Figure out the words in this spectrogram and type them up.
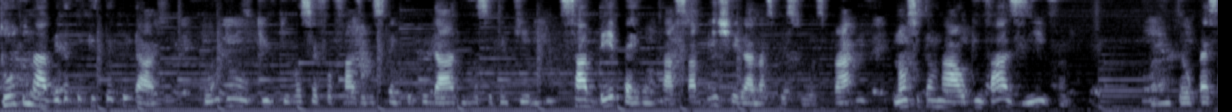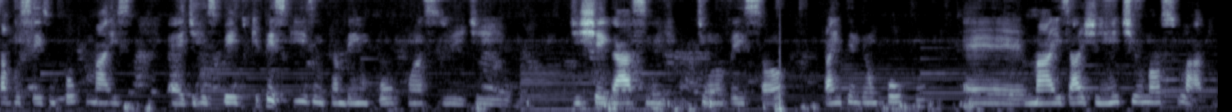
tudo na vida tem que ter cuidado. Tudo que, que você for fazer, você tem que ter cuidado, você tem que saber perguntar, saber chegar nas pessoas, para não se tornar algo invasivo. Né? Então, eu peço a vocês um pouco mais é, de respeito, que pesquisem também um pouco antes de, de, de chegar assim de uma vez só, para entender um pouco é, mais a gente e o nosso lado.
